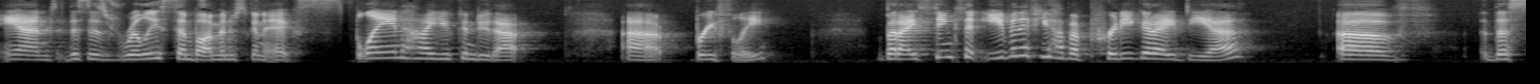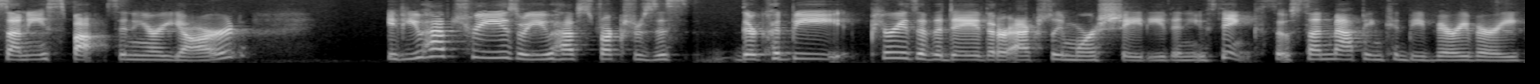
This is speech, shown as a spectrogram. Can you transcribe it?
And this is really simple. I'm just going to explain how you can do that uh, briefly. But I think that even if you have a pretty good idea of the sunny spots in your yard, if you have trees or you have structures, this there could be periods of the day that are actually more shady than you think. So sun mapping can be very, very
